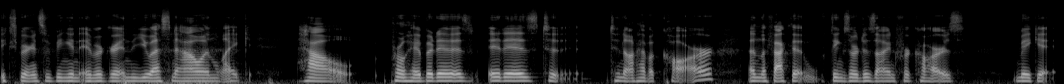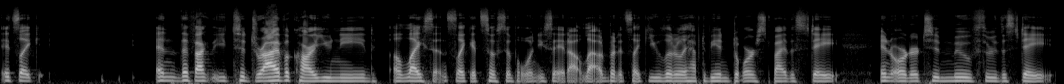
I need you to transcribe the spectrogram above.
experience of being an immigrant in the US now and like how prohibitive it is to to not have a car and the fact that things are designed for cars make it it's like and the fact that you, to drive a car you need a license like it's so simple when you say it out loud but it's like you literally have to be endorsed by the state in order to move through the state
